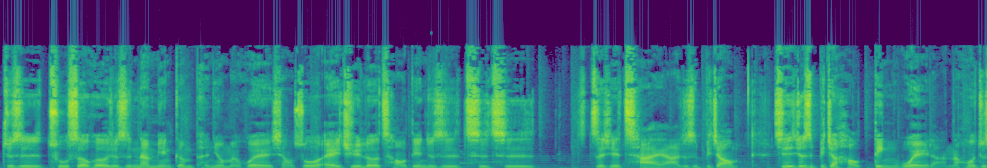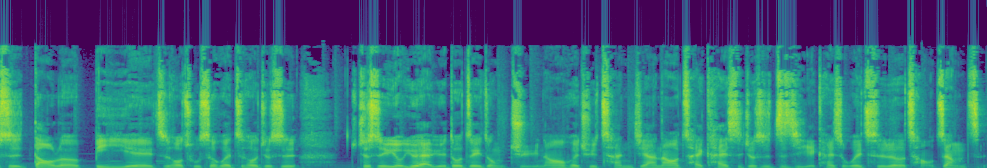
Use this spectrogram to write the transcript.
就是出社会后，就是难免跟朋友们会想说，哎，去热炒店就是吃吃。这些菜啊，就是比较，其实就是比较好定位啦。然后就是到了毕业之后，出社会之后，就是就是有越来越多这种局，然后会去参加，然后才开始就是自己也开始会吃热炒这样子。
